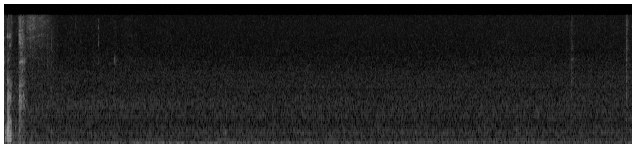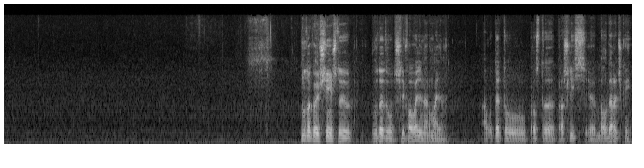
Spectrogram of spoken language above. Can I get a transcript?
Так. Ну, такое ощущение, что вот это вот шлифовали нормально, а вот эту просто прошлись э, болгарочкой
